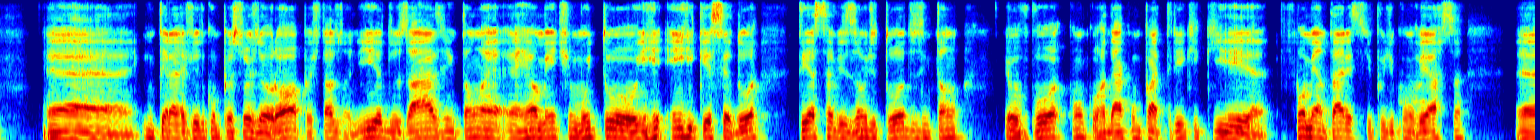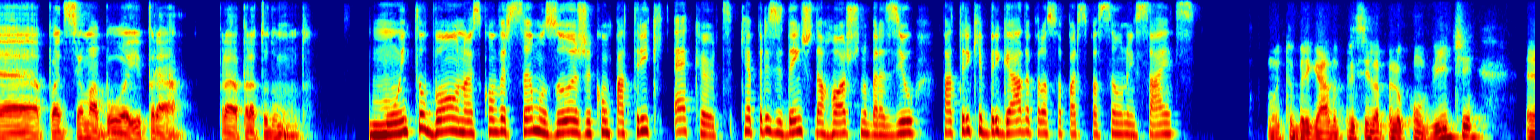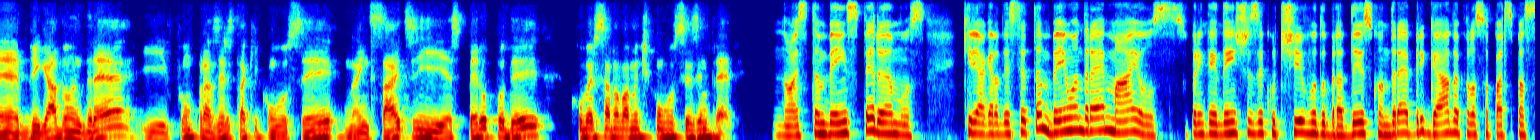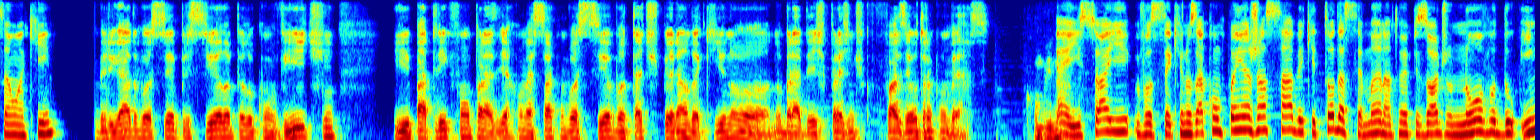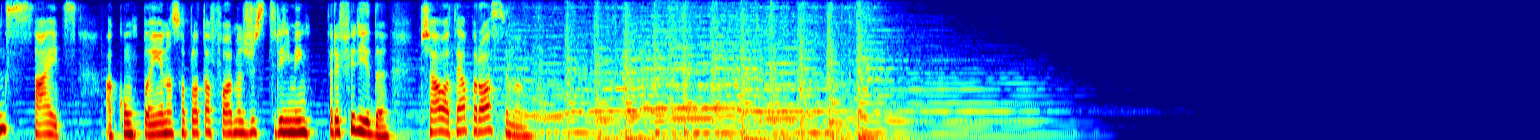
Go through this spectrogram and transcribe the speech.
é, interagido com pessoas da Europa, Estados Unidos, Ásia, então é, é realmente muito enriquecedor ter essa visão de todos. Então eu vou concordar com o Patrick que fomentar esse tipo de conversa é, pode ser uma boa aí para todo mundo. Muito bom. Nós conversamos hoje com Patrick Eckert, que é presidente da Roche no Brasil. Patrick, obrigada pela sua participação no Insights. Muito obrigado, Priscila, pelo convite. É, obrigado, André, e foi um prazer estar aqui com você na Insights e espero poder conversar novamente com vocês em breve. Nós também esperamos. Queria agradecer também o André Miles, superintendente executivo do Bradesco. André, obrigada pela sua participação aqui. Obrigado você, Priscila, pelo convite. E, Patrick, foi um prazer conversar com você. Vou estar te esperando aqui no, no Bradesco para a gente fazer outra conversa. Combinado. É isso aí. Você que nos acompanha já sabe que toda semana tem um episódio novo do Insights. Acompanhe na sua plataforma de streaming preferida. Tchau, até a próxima.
